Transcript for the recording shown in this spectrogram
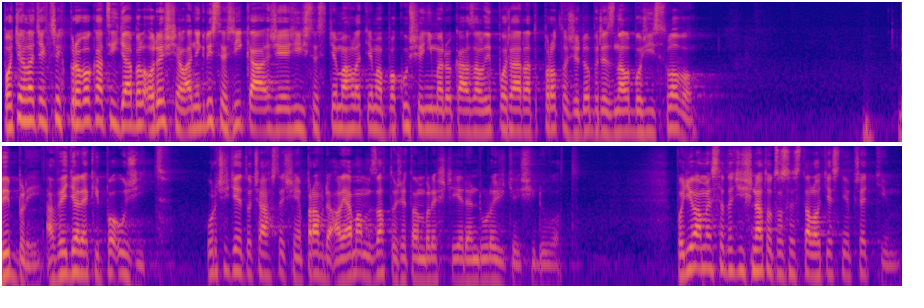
Po těchto těch třech provokacích ďábel odešel a někdy se říká, že Ježíš se s těma těma pokušeníma dokázal vypořádat, protože dobře znal Boží slovo. Bibli a věděl, jak ji použít. Určitě je to částečně pravda, ale já mám za to, že tam byl ještě jeden důležitější důvod. Podíváme se totiž na to, co se stalo těsně předtím.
